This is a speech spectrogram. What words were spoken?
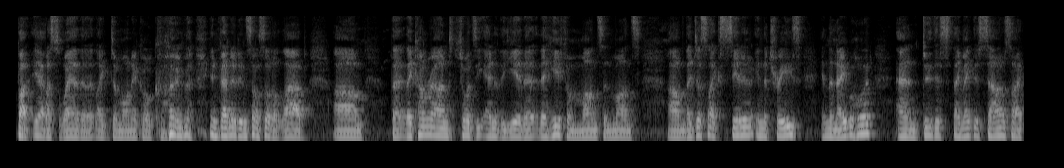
But yeah, I swear they're like demonic or invented in some sort of lab. Um, they, they come around towards the end of the year. They're, they're here for months and months. Um, they just like sit in the trees in the neighborhood and do this. They make this sound. It's like,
